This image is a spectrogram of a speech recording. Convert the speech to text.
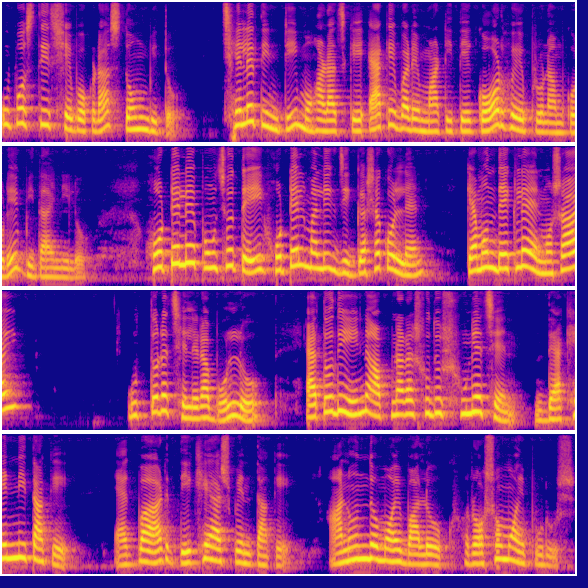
উপস্থিত সেবকরা স্তম্ভিত। ছেলে তিনটি মহারাজকে একেবারে মাটিতে গড় হয়ে প্রণাম করে বিদায় নিল। হোটেলে পৌঁছতেই হোটেল মালিক জিজ্ঞাসা করলেন, কেমন দেখলেন মশাই? উত্তরে ছেলেরা বলল, এতদিন আপনারা শুধু শুনেছেন, দেখেননি তাকে। একবার দেখে আসবেন তাকে। আনন্দময় বালক, রসময় পুরুষ।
